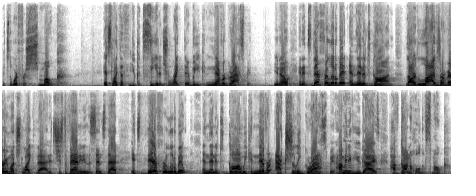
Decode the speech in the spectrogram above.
It's the word for smoke. It's like the, you could see it, it's right there, but you can never grasp it you know, and it's there for a little bit and then it's gone. Our lives are very much like that. It's just a vanity in the sense that it's there for a little bit and then it's gone. We can never actually grasp it. How many of you guys have gotten a hold of smoke?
